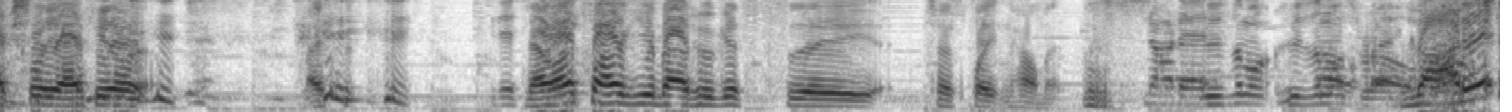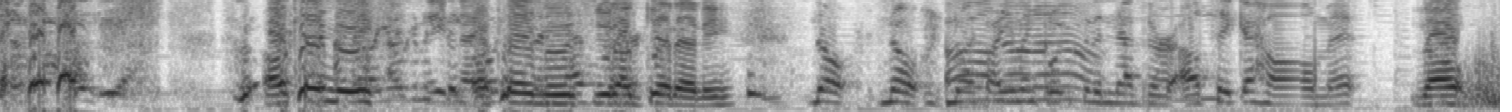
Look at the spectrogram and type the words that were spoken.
actually, I feel. I now way. let's argue about who gets the chest plate and helmet. Not Ed. Who's the mo- who's the oh, most Oh, red? oh. Not it. Oh, okay, Moose. You're gonna say Okay. Moose, you don't get any. No, no, no. I Oh, thought you no, meant no, going no. for the Nether. I'll take a helmet. No.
